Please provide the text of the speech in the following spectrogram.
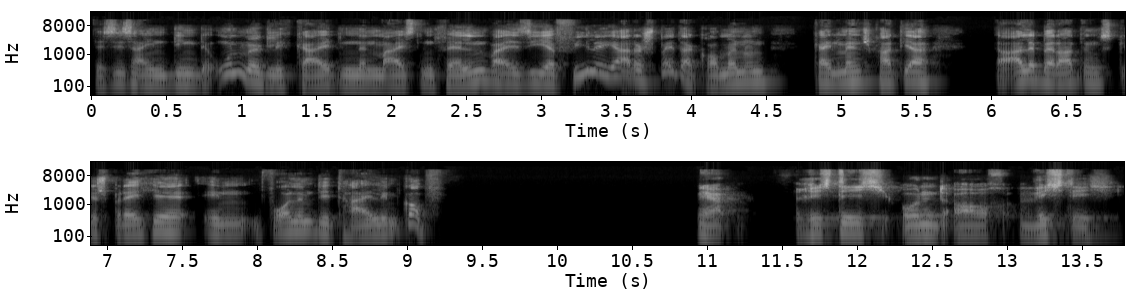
Das ist ein Ding der Unmöglichkeit in den meisten Fällen, weil sie ja viele Jahre später kommen und kein Mensch hat ja alle Beratungsgespräche in vollem Detail im Kopf. Ja, richtig und auch wichtig.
